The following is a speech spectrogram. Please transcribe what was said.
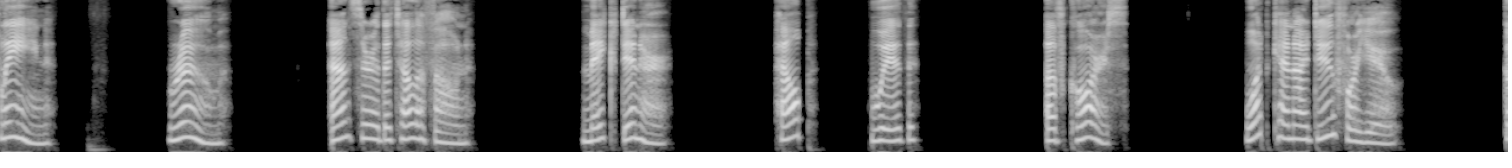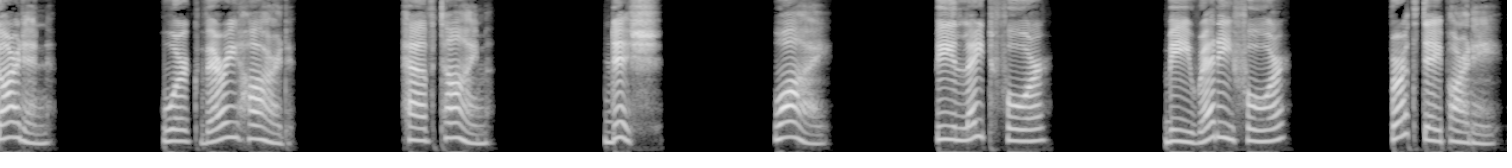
clean. Room. Answer the telephone. Make dinner. Help with. Of course. What can I do for you? Garden. Work very hard. Have time. Dish. Why? Be late for. Be ready for. Birthday party.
